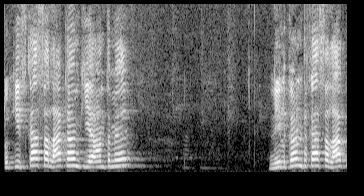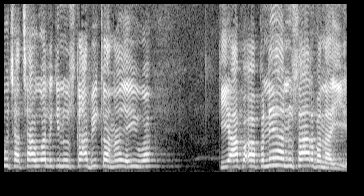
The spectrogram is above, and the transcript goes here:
तो किसका सलाह काम किया अंत में? नीलकंठ का सलाह कुछ अच्छा हुआ, लेकिन उसका भी कहना यही हुआ कि आप अपने अनुसार बनाइए।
